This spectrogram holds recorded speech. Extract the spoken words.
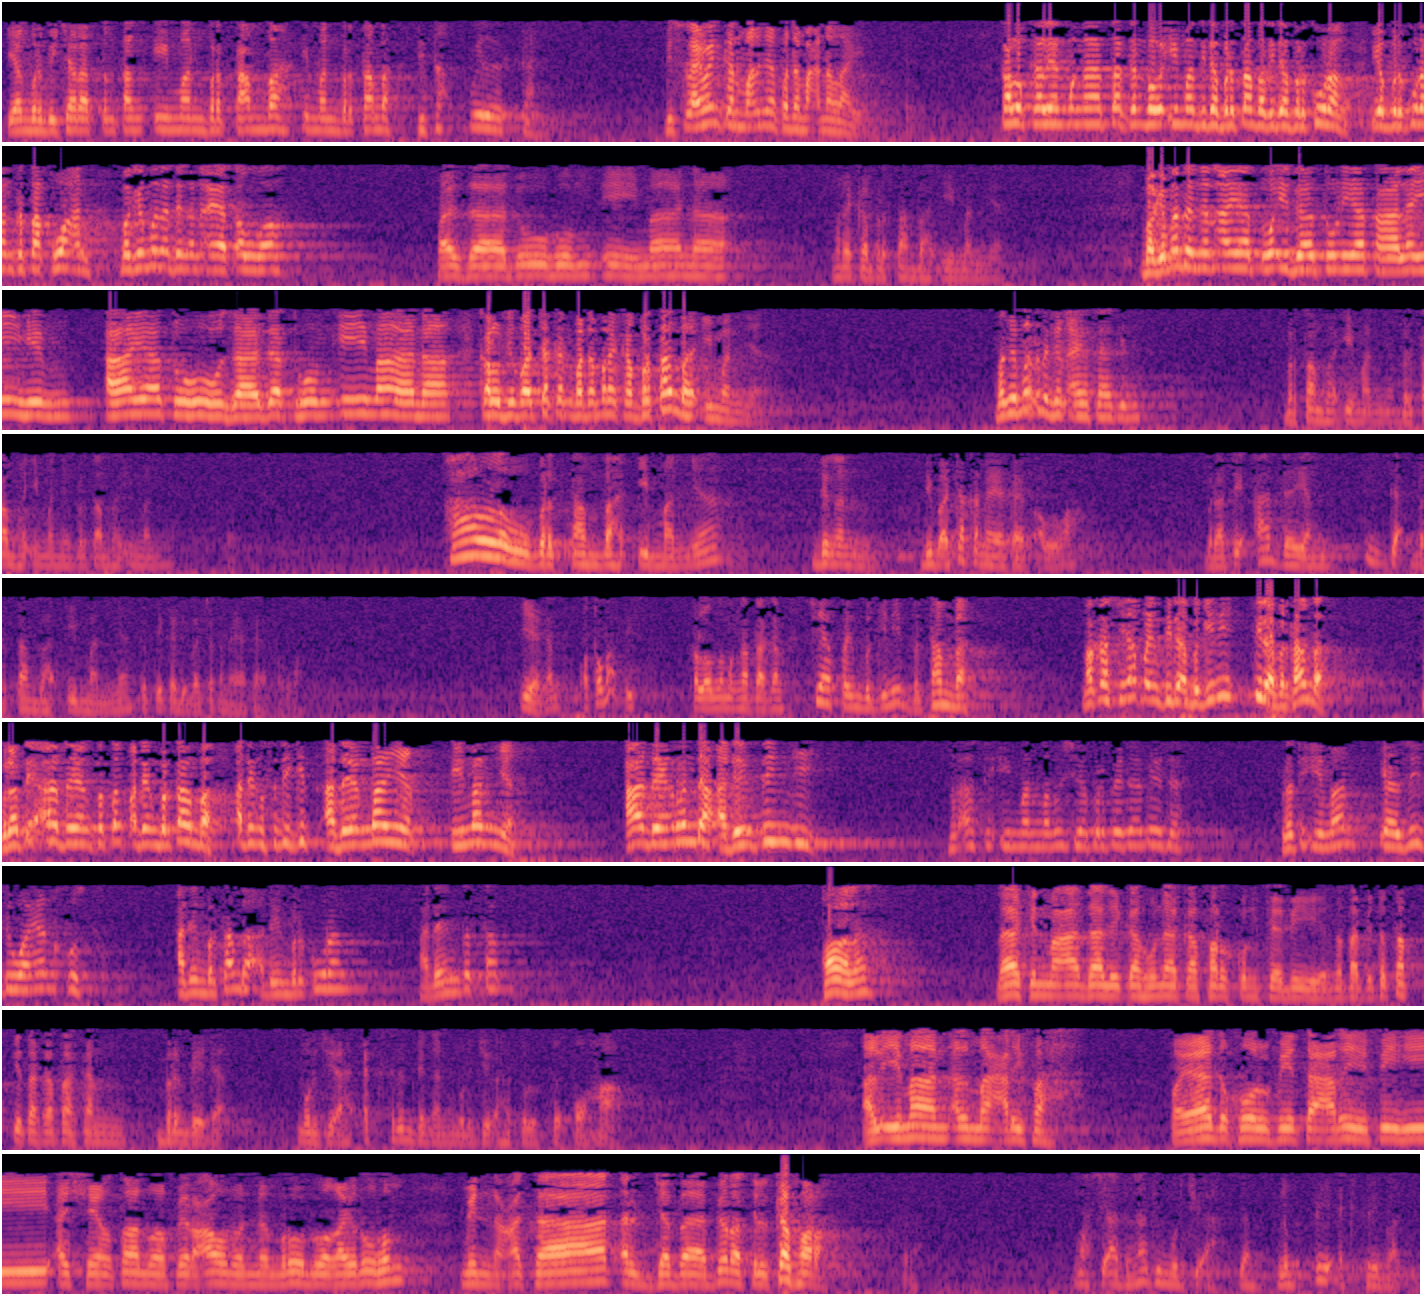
yang berbicara tentang iman bertambah, iman bertambah ditakwilkan. Diselewengkan maknanya pada makna lain. Kalau kalian mengatakan bahwa iman tidak bertambah, tidak berkurang, yang berkurang ketakwaan, bagaimana dengan ayat Allah? Fazaduhum imana. Mereka bertambah imannya. Bagaimana dengan ayat wa idza tuliyat alaihim ayatuhu zadathum imana? Kalau dibacakan pada mereka bertambah imannya. Bagaimana dengan ayat-ayat ini? Bertambah imannya, bertambah imannya, bertambah imannya. Kalau bertambah imannya dengan dibacakan ayat-ayat Allah, berarti ada yang tidak bertambah imannya ketika dibacakan ayat-ayat Allah. Iya kan? Otomatis. Kalau Allah mengatakan siapa yang begini bertambah, maka siapa yang tidak begini tidak bertambah. Berarti ada yang tetap, ada yang bertambah, ada yang sedikit, ada yang banyak imannya. Ada yang rendah, ada yang tinggi. Berarti iman manusia berbeda-beda. Berarti iman yazidu wa yanqus. Ada yang bertambah, ada yang berkurang, ada yang tetap. Qala lakin ma'a dzalika hunaka farqun kabir, tetapi tetap kita katakan berbeda. Murji'ah ekstrim dengan murji'atul fuqaha. Al-iman al-ma'rifah fayadkhul fi ta'rifihi asy-syaitan wa fir'aun wa namrud wa ghairuhum min atat al-jababiratil kafarah masih ada lagi murjiah yang lebih ekstrim lagi.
